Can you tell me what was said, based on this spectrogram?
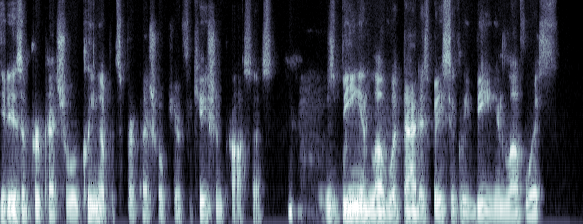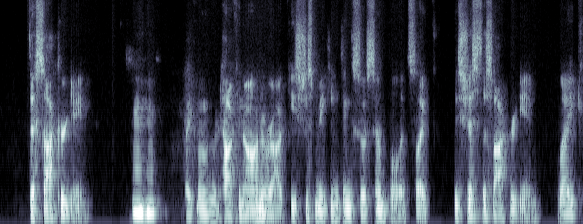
it is a perpetual cleanup, it's a perpetual purification process. Because being in love with that is basically being in love with the soccer game. Mm-hmm. Like when we were talking to Anurag, he's just making things so simple. It's like, it's just a soccer game. Like,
